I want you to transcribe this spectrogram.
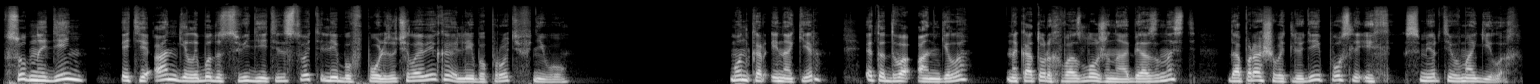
В судный день эти ангелы будут свидетельствовать либо в пользу человека, либо против него. Монкар и Накир – это два ангела, на которых возложена обязанность допрашивать людей после их смерти в могилах.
